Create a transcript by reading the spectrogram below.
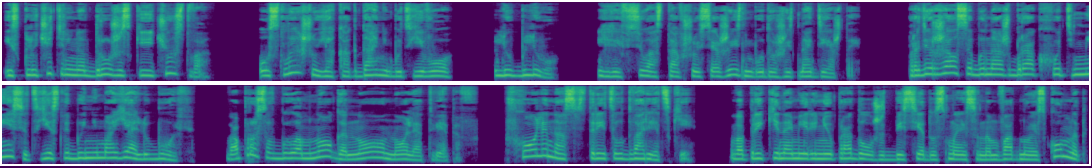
Исключительно дружеские чувства? Услышу я когда-нибудь его «люблю»? Или всю оставшуюся жизнь буду жить надеждой. Продержался бы наш брак хоть месяц, если бы не моя любовь. Вопросов было много, но ноль ответов. В холле нас встретил дворецкий. Вопреки намерению продолжить беседу с Мейсоном в одной из комнат,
